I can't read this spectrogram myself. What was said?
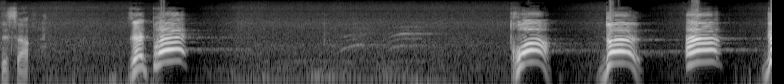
C'est ça. Vous êtes prêts? 3, 2, 1, go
